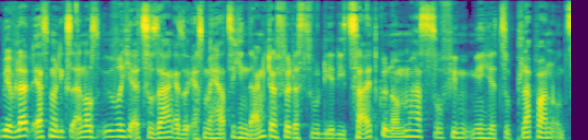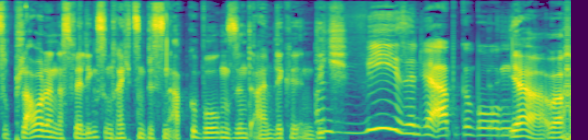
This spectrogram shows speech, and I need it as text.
mir bleibt erstmal nichts anderes übrig, als zu sagen, also erstmal herzlichen Dank dafür, dass du dir die Zeit genommen hast, so viel mit mir hier zu plappern und zu plaudern, dass wir links und rechts ein bisschen abgebogen sind, Einblicke in dich. Und wie sind wir abgebogen. Ja, aber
